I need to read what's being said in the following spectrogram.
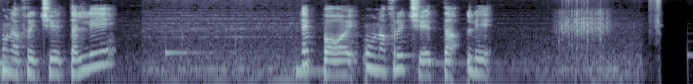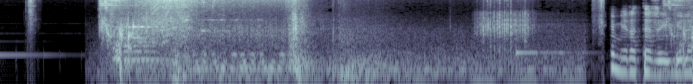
Una freccetta lì. E poi una freccetta lì. Che mira terribile.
